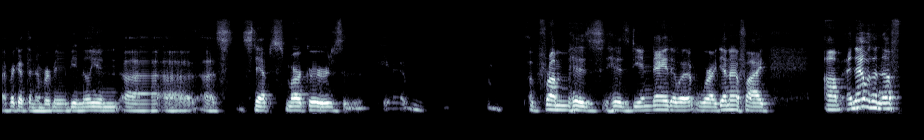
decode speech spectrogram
i forget the number maybe a million uh, uh, uh, SNPs markers uh, from his his dna that were, were identified um, and that was enough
